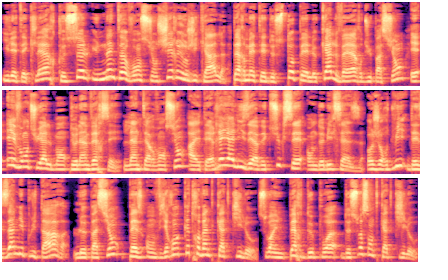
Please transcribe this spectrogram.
il était clair que seule une intervention chirurgicale permettait de stopper le calvaire du patient et éventuellement de l'inverser. L'intervention a été réalisée avec succès en 2016. Aujourd'hui, des années plus tard, le patient pèse environ 84 kg, soit une perte de poids de 64 kg.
